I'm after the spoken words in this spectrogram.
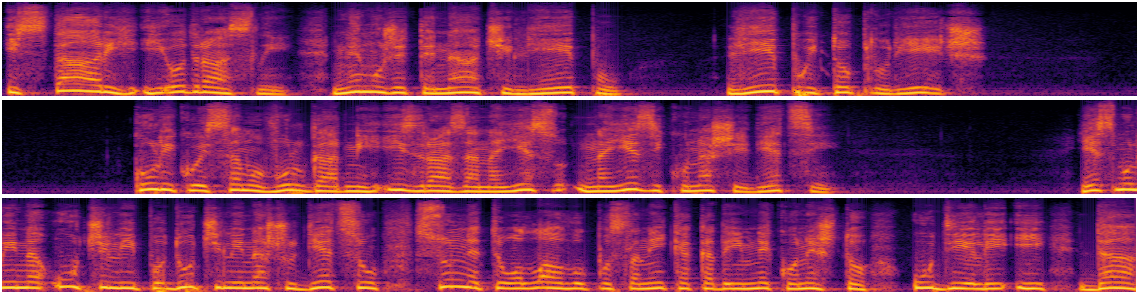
I starih i odrasli ne možete naći lijepu, lijepu i toplu riječ koliko je samo vulgarnih izraza na, jesu, na jeziku naše djeci. Jesmo li naučili i podučili našu djecu sunnetu Allahovog poslanika kada im neko nešto udjeli i da,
